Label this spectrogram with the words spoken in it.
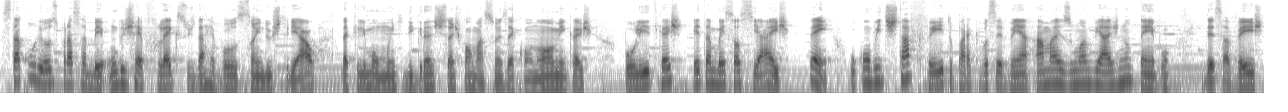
Está curioso para saber um dos reflexos da Revolução Industrial, daquele momento de grandes transformações econômicas, políticas e também sociais? Bem, o convite está feito para que você venha a mais uma viagem no tempo, dessa vez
